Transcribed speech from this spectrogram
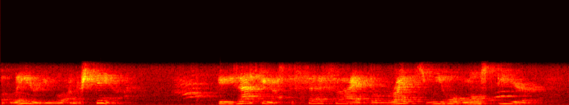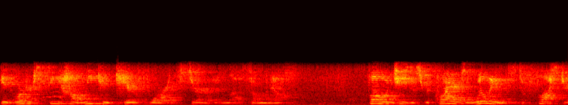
but later you will understand. He's asking us to set aside the rights we hold most dear in order to see how we can care for and serve and love someone else. Following Jesus requires a willingness to foster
